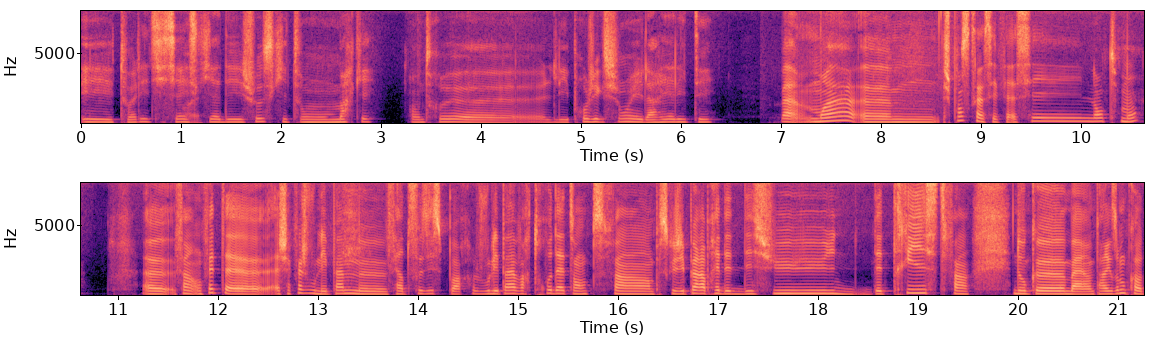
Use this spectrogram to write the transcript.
Et toi, Laetitia, est-ce qu'il y a des choses qui t'ont marqué entre euh, les projections et la réalité? Bah, moi, euh, je pense que ça s'est fait assez lentement. Euh, Enfin, en fait, euh, à chaque fois, je voulais pas me faire de faux espoirs. Je voulais pas avoir trop d'attentes. Enfin, parce que j'ai peur après d'être déçue, d'être triste. Enfin, donc, euh, bah, par exemple, quand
